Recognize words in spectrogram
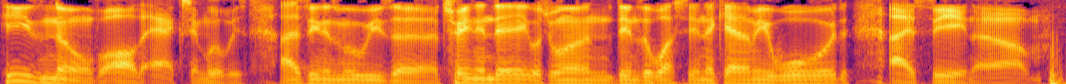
he's known for all the action movies. I've seen his movies, uh, Training Day, which won Denzel Washington Academy Award. I've seen, um,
